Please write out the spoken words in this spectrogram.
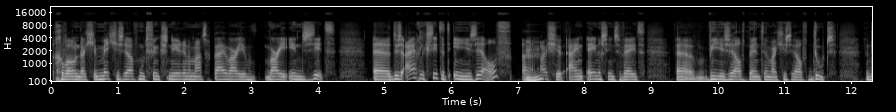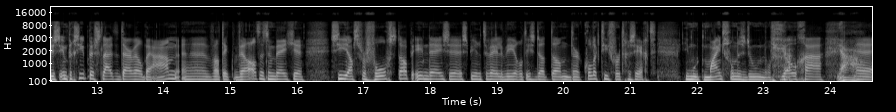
gewoon dat je met jezelf moet functioneren in een maatschappij waar je, waar je in zit. Eh, dus eigenlijk zit het in jezelf. eh, Als je ein- enigszins weet eh, wie je zelf bent en wat je zelf doet. Dus in principe sluit het daar wel bij aan. Wat ik wel altijd een beetje zie als vervolgstap in deze spirituele wereld, is dat dan er collectief wordt gezegd: je moet mindfulness doen of yoga. Ja.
